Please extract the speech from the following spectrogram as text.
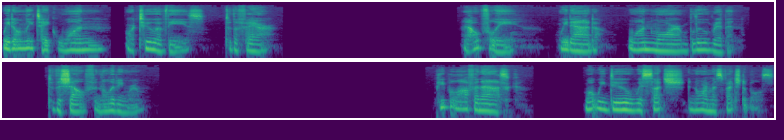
we'd only take one or two of these to the fair. And hopefully, we'd add one more blue ribbon to the shelf in the living room. People often ask what we do with such enormous vegetables,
